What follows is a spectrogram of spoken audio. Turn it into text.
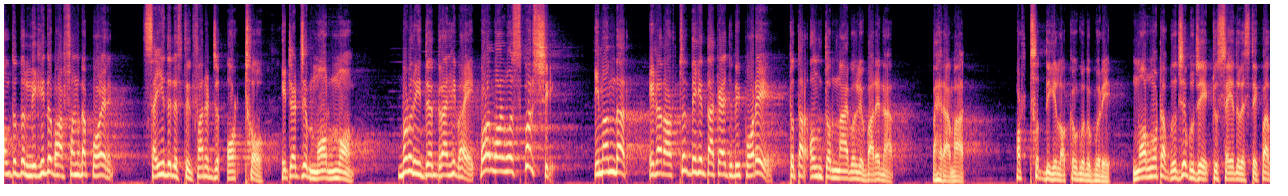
অন্তত লিখিত ভাষণটা পড়েন সাইয়দুল ইস্তেকফারের যে অর্থ, এটার যে মর্ম, বড় হৃদয়গ্রাহী ভাই, বড় মর্মস্পর্শী। ইমানদার, এটার অর্থের দিকে তাকায় যদি পড়ে, তো তার অন্তর না বলে পারে না। ভাইরা আমার, অর্থের দিকে লক্ষ্য করে মর্মটা বুঝে বুঝে একটু সৈয়দুল ইস্তেকবার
